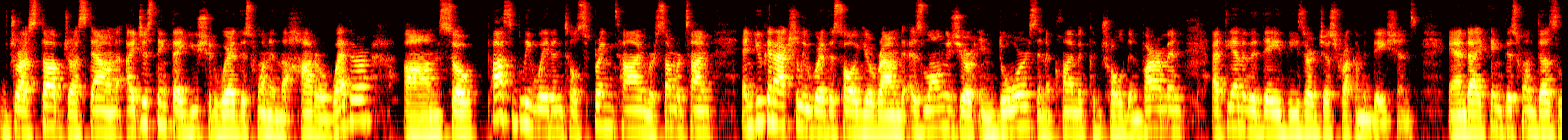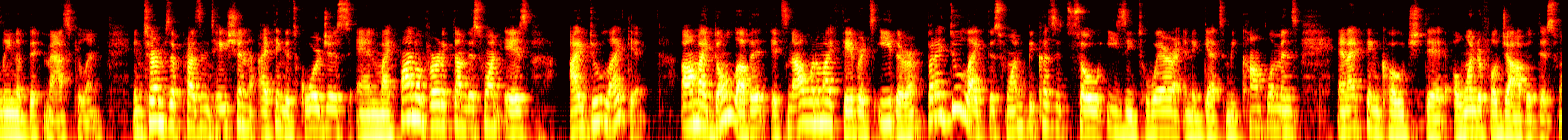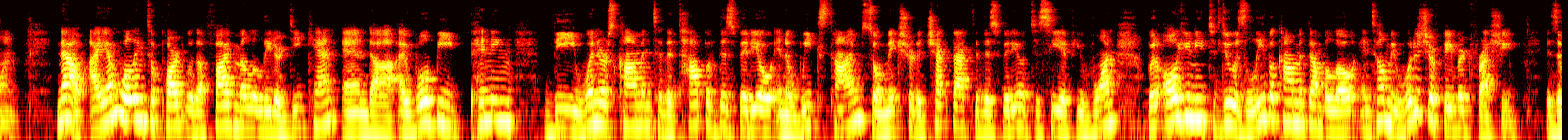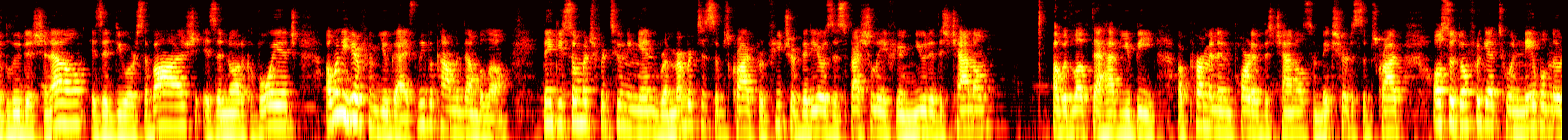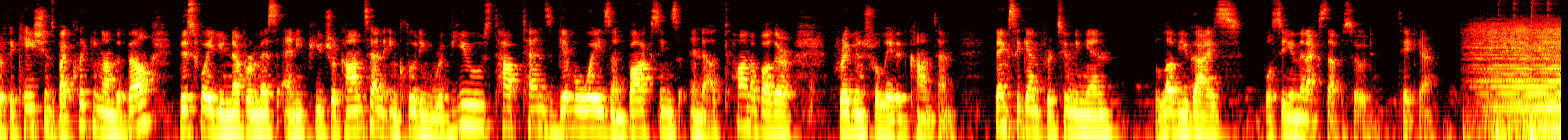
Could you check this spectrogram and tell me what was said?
Dressed up, dressed down. I just think that you should wear this one in the hotter weather. Um, so possibly wait until springtime or summertime, and you can actually wear this all year round as long as you're indoors in a climate controlled environment. At the end of the day, these are just recommendations. And I think this one does lean a bit masculine. In terms of presentation, I think it's gorgeous. And my final verdict on this one is I do like it. Um, I don't love it. It's not one of my favorites either, but I do like this one because it's so easy to wear and it gets me compliments. And I think Coach did a wonderful job with this one. Now, I am willing to part with a 5 milliliter decant, and uh, I will be pinning the winner's comment to the top of this video in a week's time. So make sure to check back to this video to see if you've won. But all you need to do is leave a comment down below and tell me what is your favorite freshie? Is it Bleu de Chanel? Is it Dior Sauvage? Is it Nautica Voyage? I want to hear from you guys. Leave a comment down below. Thank you so much for tuning in. Remember to subscribe for future videos, especially if you're new to this channel. I would love to have you be a permanent part of this channel, so make sure to subscribe. Also, don't forget to enable notifications by clicking on the bell. This way, you never miss any future content, including reviews, top 10s, giveaways, unboxings, and a ton of other fragrance related content. Thanks again for tuning in. Love you guys. We'll see you in the next episode. Take care.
